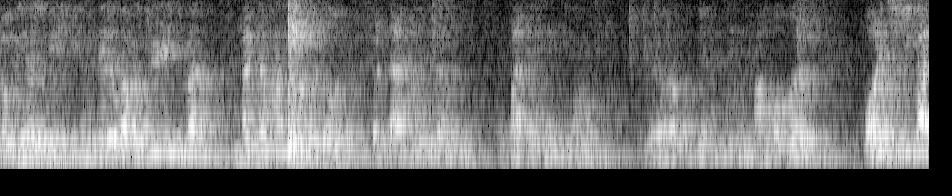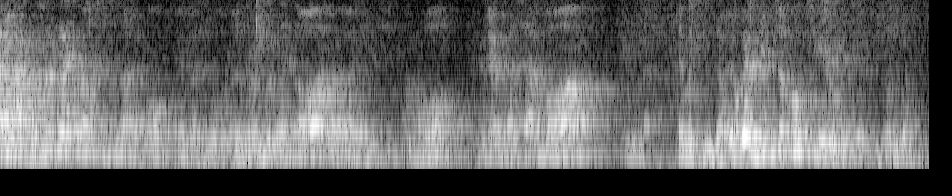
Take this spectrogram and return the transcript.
여기서 이렇게 그대로 가면 찔리지만 살짝만 떨어져도 절대 안 찔린다는 과정이 생기고 여러분들이 할수 있는 방법을 머리치기가 자꾸 한 가지만 치지 말고 연습을 해서 여러 가지 칠수 있도록 다시 한번 해보겠습니다. 이번엔 밑손목 치기 해보세요. 밑손목.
